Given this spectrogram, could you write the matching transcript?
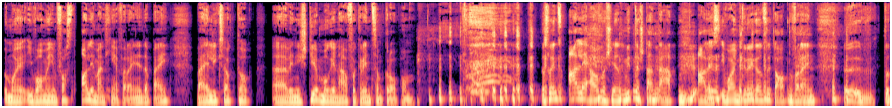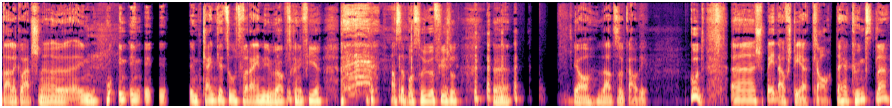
mal, ich war mal in fast alle manchen Vereine dabei, weil ich gesagt habe, äh, wenn ich stirb, mag ich einen Haufen Grenzen am Grab haben. da sollen alle aufmarschieren, mit der Standarten, alles. Ich war im Krieger- und Soldatenverein, äh, totaler Quatsch, ne? Äh, Im, im, im, im, im Kleintierzuchtverein überhaupt keine vier. Aus der Post Rüberfischel. Äh, ja, lauter so Gaudi. Gut, äh, Spätaufsteher, klar. Der Herr Künstler,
